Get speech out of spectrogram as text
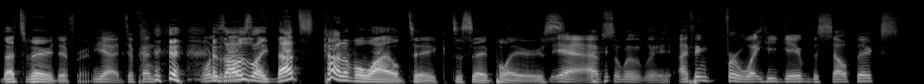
That's very different. yeah defense Because I was like, that's kind of a wild take to say players. Yeah, absolutely. I think for what he gave the Celtics,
